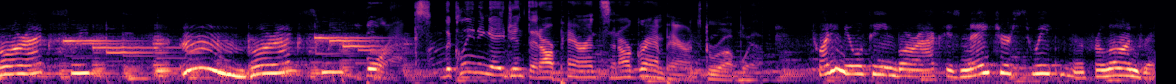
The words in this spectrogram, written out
Borax sweet. Mmm, borax sweet. Borax, the cleaning agent that our parents and our grandparents grew up with. 20 mule team borax is nature's sweetener for laundry.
